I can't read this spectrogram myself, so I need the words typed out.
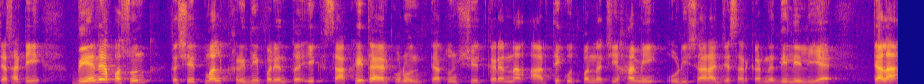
त्यासाठी बियाण्यापासून तर शेतमाल खरेदीपर्यंत एक साखळी तयार करून त्यातून शेतकऱ्यांना आर्थिक उत्पन्नाची हमी ओडिशा राज्य सरकारनं दिलेली आहे. त्याला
